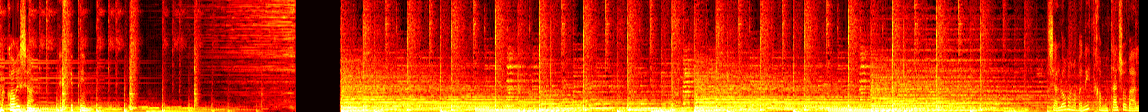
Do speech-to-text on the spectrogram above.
מקור ראשון, הסכתים. שלום הרבנית חמוטל שובל.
